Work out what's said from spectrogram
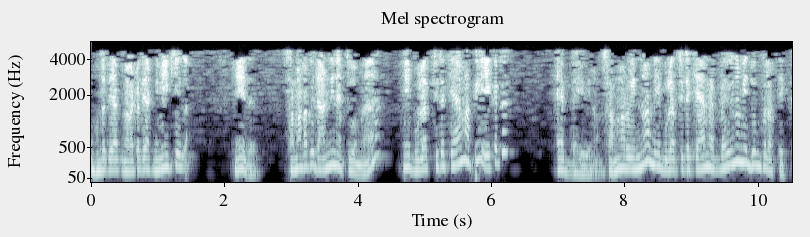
හොඳ දෙයක් නරක දෙයක් නෙමෙයි කියලා. නේද? සමහර අපි දන්නේ නැතුවම මේ බුලත් පිට කෑම අපි ඒකට ඇබ්බැහි වෙනවා. සමහරව ඉන්නවා මේ බුලත් පිට කෑම ඇබ්බැහි වෙනවා මේ දුම්කලත් එක්ක.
